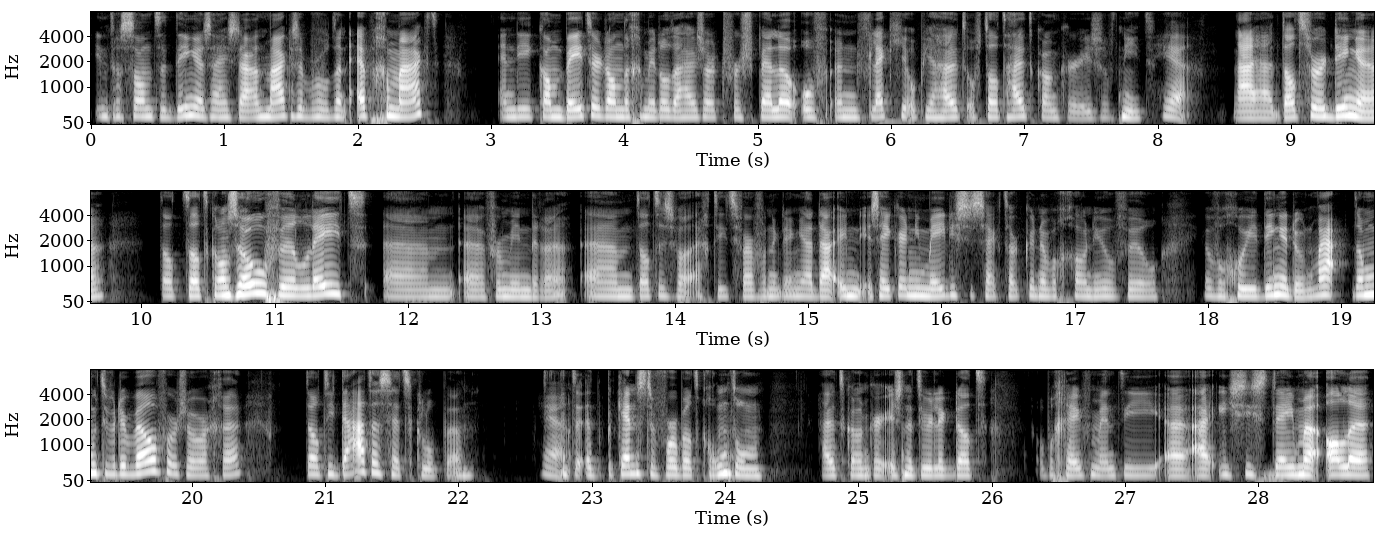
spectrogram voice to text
interessante dingen zijn ze daar aan het maken. Ze hebben bijvoorbeeld een app gemaakt. En die kan beter dan de gemiddelde huisarts voorspellen of een vlekje op je huid, of dat huidkanker is of niet. Ja, Nou ja, dat soort dingen. Dat, dat kan zoveel leed ehm, eh, verminderen. Ehm, dat is wel echt iets waarvan ik denk, ja, daarin, zeker in die medische sector kunnen we gewoon heel veel, heel veel goede dingen doen. Maar ja, dan moeten we er wel voor zorgen dat die datasets kloppen. Ja. Het, het bekendste voorbeeld rondom huidkanker is natuurlijk dat op een gegeven moment die eh, AI-systemen alle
